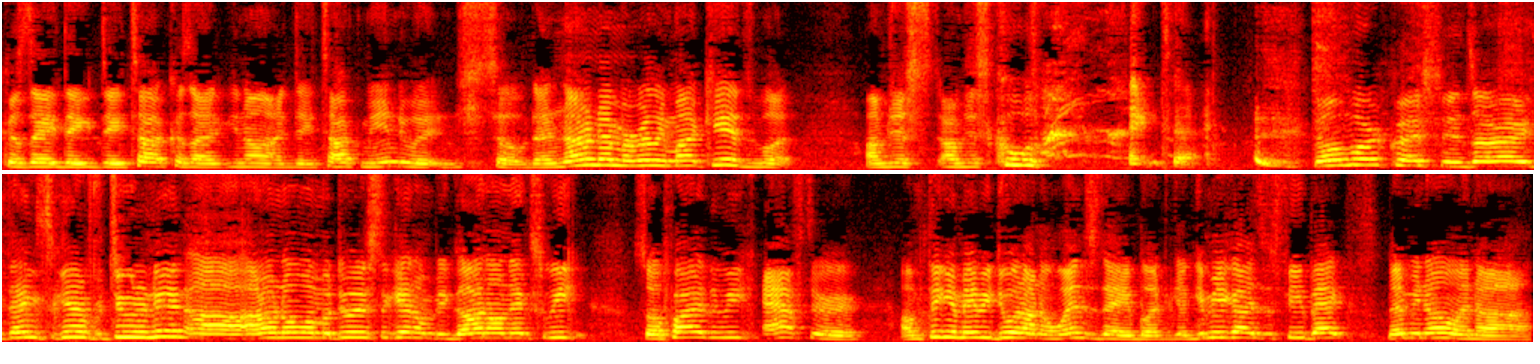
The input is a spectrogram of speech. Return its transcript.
cause they they they talk, cause I you know they talk me into it, and so none of them are really my kids, but I'm just I'm just cool like that. No more questions. All right, thanks again for tuning in. Uh, I don't know when I'm gonna do this again. I'm gonna be gone all next week, so probably the week after. I'm thinking maybe do it on a Wednesday, but give me your guys' feedback. Let me know and uh,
